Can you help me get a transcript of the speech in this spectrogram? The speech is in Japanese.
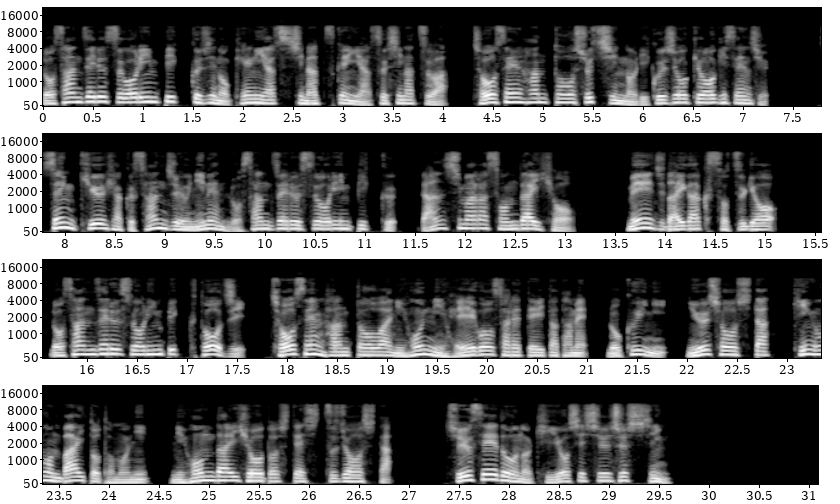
ロサンゼルスオリンピック時の県安志夏県安志夏は、朝鮮半島出身の陸上競技選手。1932年ロサンゼルスオリンピック男子マラソン代表。明治大学卒業。ロサンゼルスオリンピック当時、朝鮮半島は日本に併合されていたため、6位に入賞した金音バイと共に日本代表として出場した。中聖堂の清志州出身。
